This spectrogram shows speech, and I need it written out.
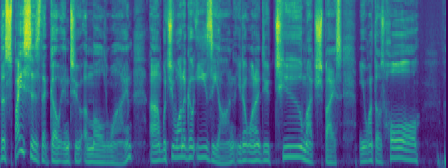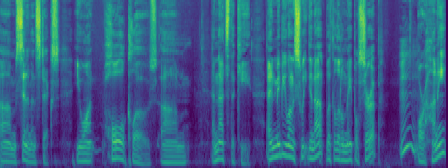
The spices that go into a mulled wine, um, which you want to go easy on. You don't want to do too much spice. You want those whole um, cinnamon sticks. You want whole cloves, um, and that's the key. And maybe you want to sweeten it up with a little maple syrup Mm. or honey.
